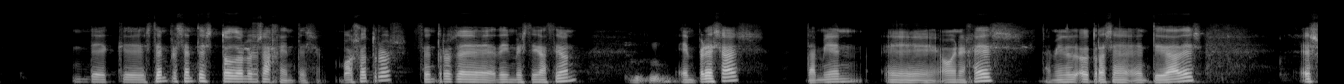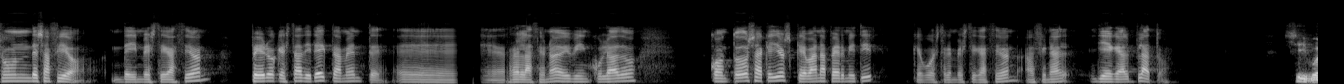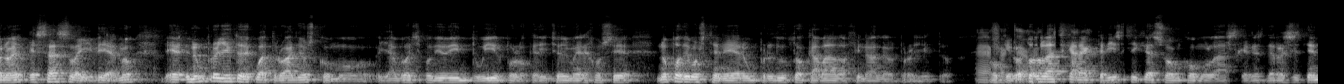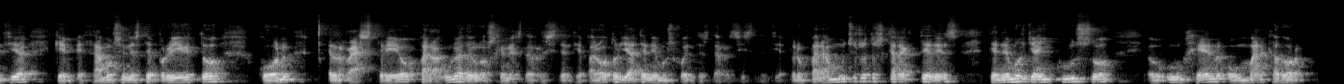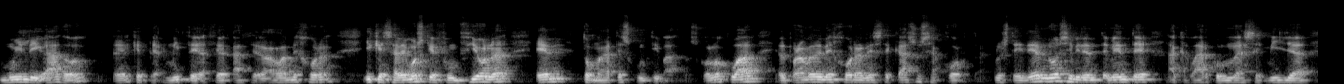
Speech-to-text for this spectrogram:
de que estén presentes todos los agentes. Vosotros, centros de, investigación, empresas, también eh, ONGs, también otras entidades. Es un desafío de investigación, pero que está directamente eh, eh, relacionado y vinculado con todos aquellos que van a permitir que vuestra investigación al final llegue al plato. Sí, bueno, e-, esa es la idea, ¿no? Eh, en un proyecto de cuatro años, como ya habéis podido intuir por lo que ha dicho el María José, no podemos tener un producto acabado al final del proyecto. Aunque no todas las características son como las genes de resistencia, que empezamos en este proyecto con el rastreo para algunos de los genes de resistencia. Para otros ya tenemos fuentes de resistencia, pero para muchos otros caracteres tenemos ya incluso eh, un gen o un marcador muy ligado ¿eh? que permite hacer, acelerar la mejora y que sabemos que funciona en tomates cultivados. Con lo cual, el programa de mejora en este caso se acorta. Nuestra idea no es evidentemente acabar con una semilla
